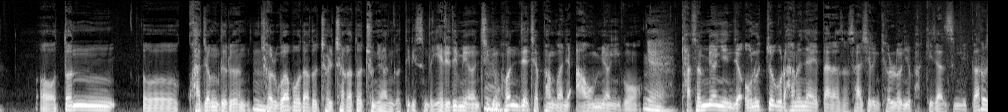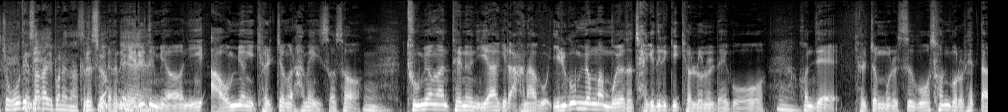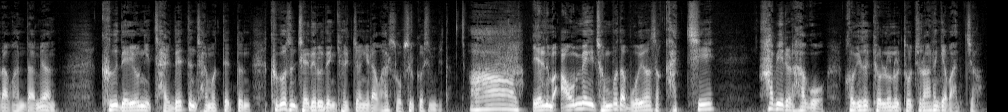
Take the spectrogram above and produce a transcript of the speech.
어, 어떤 어, 과정들은 음. 결과보다도 절차가 더 중요한 것들이 있습니다. 예를 들면 지금 음. 헌재 재판관이 아홉 명이고 예. 다섯 명이 이제 어느 쪽으로 하느냐에 따라서 사실은 결론이 바뀌지 않습니까? 그렇죠. 5대 4가 이번에 나왔죠. 그렇습니다. 근데 예. 를 들면 이 아홉 명이 결정을 함에 있어서 음. 두 명한테는 이야기를 안 하고 일곱 명만 모여서 자기들끼리 결론을 내고 음. 헌재 결정문을 쓰고 선고를 했다라고 한다면 그 내용이 잘 됐든 잘못됐든 그것은 제대로 된 결정이라고 할 수 없을 것입니다. 아. 예를 들면 아홉 명이 전부 다 모여서 같이 합의를 하고 거기서 결론을 도출하는 게 맞죠.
